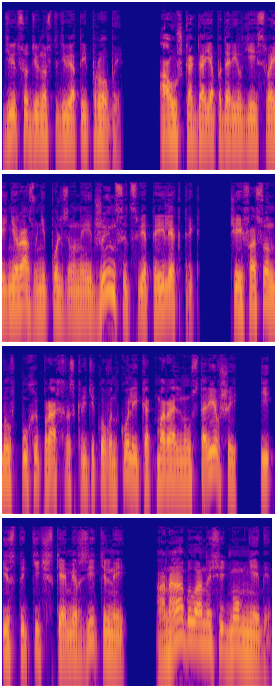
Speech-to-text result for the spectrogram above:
999 пробы. А уж когда я подарил ей свои ни разу не пользованные джинсы цвета электрик, чей фасон был в пух и прах раскритикован Колей как морально устаревший и эстетически омерзительный, она была на седьмом небе.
